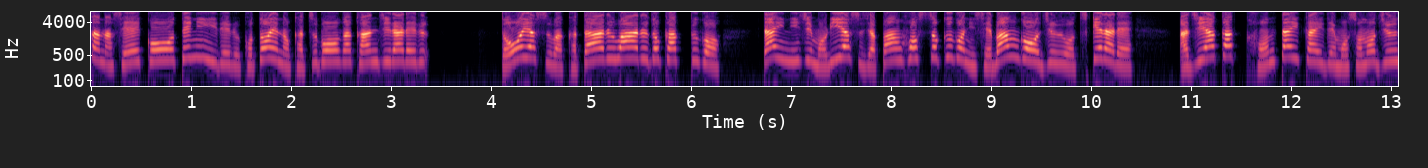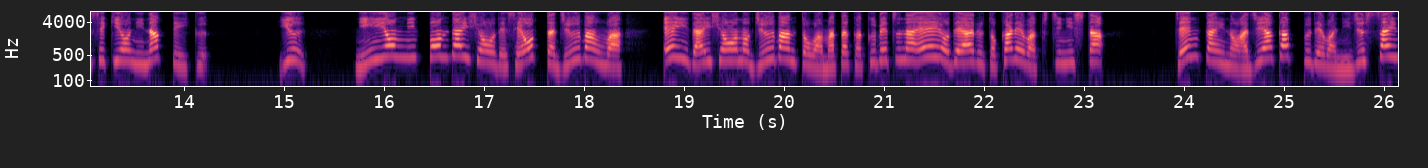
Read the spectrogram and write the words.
たな成功を手に入れることへの渇望が感じられる。同安はカタールワールドカップ後、第2次森保ジャパン発足後に背番号10をつけられ、アジアカップ本大会でもその重責を担っていく。U24 日本代表で背負った10番は、A 代表の10番とはまた格別な栄誉であると彼は口にした。前回のアジアカップでは20歳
